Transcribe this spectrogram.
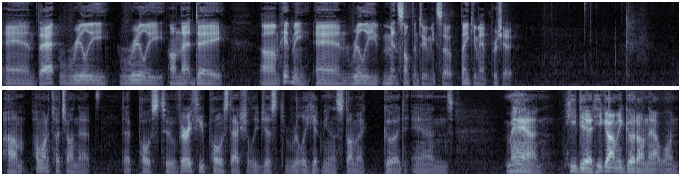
And that really, really, on that day, um, hit me and really meant something to me. So thank you, man. Appreciate it. Um, I want to touch on that that post too. Very few posts actually just really hit me in the stomach good, and man, he did. He got me good on that one,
